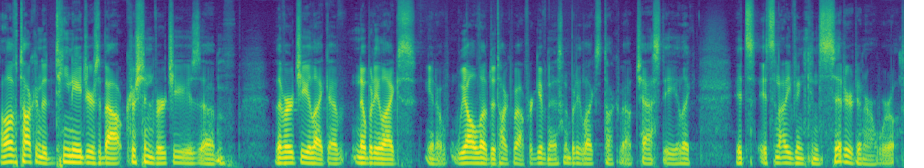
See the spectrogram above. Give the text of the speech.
I love talking to teenagers about Christian virtues. Um, the virtue, like uh, nobody likes, you know, we all love to talk about forgiveness. Nobody likes to talk about chastity. Like, it's it's not even considered in our world.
